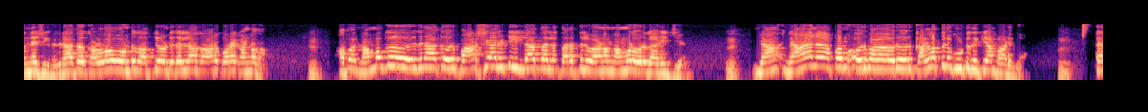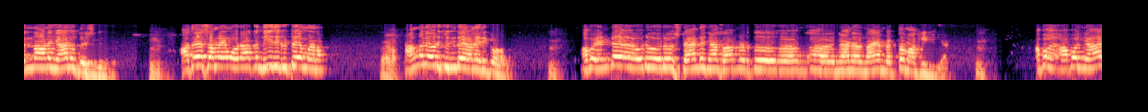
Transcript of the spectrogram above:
അന്വേഷിക്കുന്നത്. ഇതിനകത്ത് കള്ളവും ഉണ്ട് സത്യമുണ്ട് ഇതെല്ലാം സാറ് കുറെ കണ്ടതാണ്. അപ്പൊ നമുക്ക് ഇതിനകത്ത് ഒരു പാർഷ്യാലിറ്റി ഇല്ലാത്ത തരത്തിൽ വേണം നമ്മൾ ഒരു കാര്യം ചെയ്യാൻ. ഞാൻ അപ്പം ഒരു ഒരു കള്ളത്തിന് കൂട്ടു നിൽക്കാൻ പാടില്ല. എന്നാണ് ഞാൻ ഉദ്ദേശിക്കുന്നത്. അതേസമയം ഒരാൾക്ക് നീതി കിട്ടുകയും വേണം. അങ്ങനെ ഒരു ചിന്തയാണ് എനിക്കുള്ളത്. ഉം. അപ്പൊ എന്റെ ഒരു ഒരു സ്റ്റാൻഡ് ഞാൻ സാറിന്റെ അടുത്ത് ഞാൻ നയം വ്യക്തമാക്കിയിരിക്കുകയാണ്. ഉം. അപ്പൊ അപ്പൊ ഞാൻ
